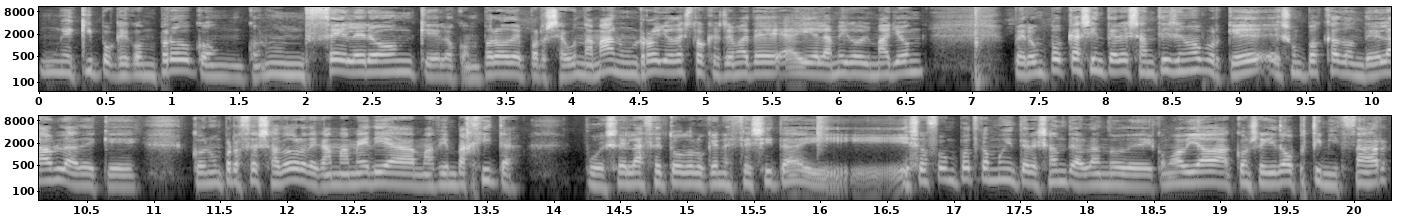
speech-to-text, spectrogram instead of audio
un equipo que compró con, un Celeron que lo compró de por segunda mano, un rollo de estos que se mete ahí el amigo Mayón, pero un podcast interesantísimo porque es un podcast donde él habla de que con un procesador de gama media más bien bajita, pues él hace todo lo que necesita y eso fue un podcast muy interesante hablando de cómo había conseguido optimizar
